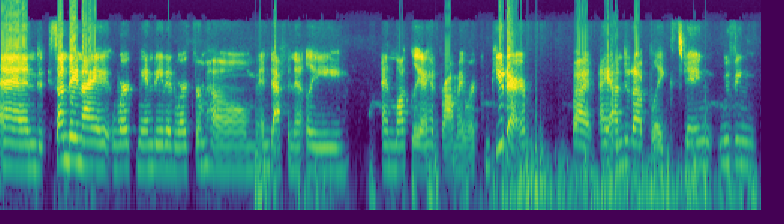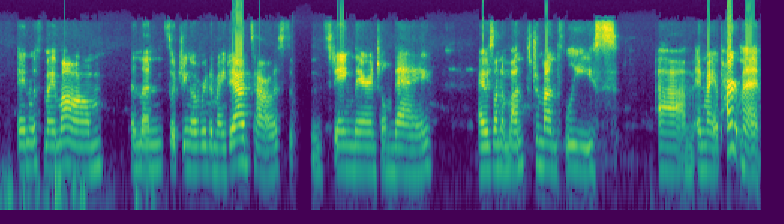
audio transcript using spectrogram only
And Sunday night, work mandated work from home indefinitely. And luckily, I had brought my work computer but I ended up like staying, moving in with my mom, and then switching over to my dad's house and staying there until May. I was on a month to month lease um, in my apartment.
